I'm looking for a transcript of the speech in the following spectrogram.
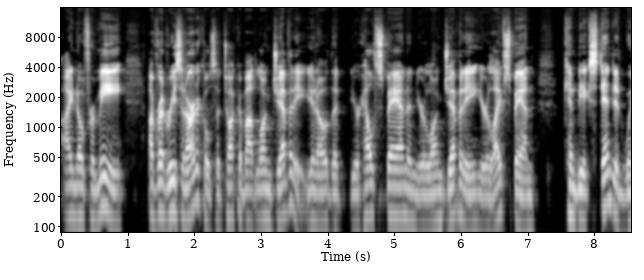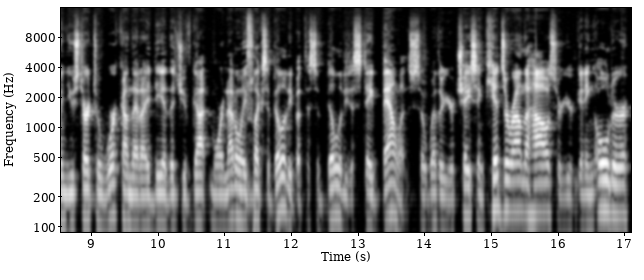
I know for me, I've read recent articles that talk about longevity, you know, that your health span and your longevity, your lifespan can be extended when you start to work on that idea that you've got more not only flexibility but this ability to stay balanced. So whether you're chasing kids around the house or you're getting older,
